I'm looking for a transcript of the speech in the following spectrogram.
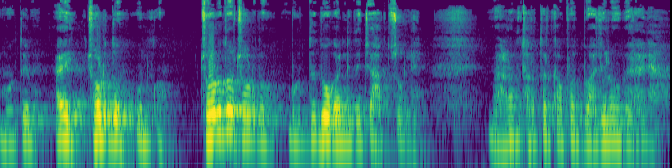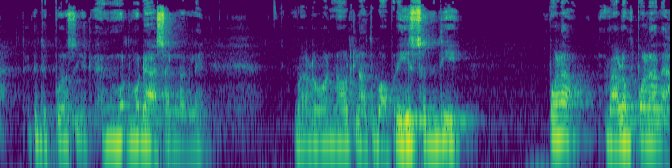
मग ते अरे छोड दो उनको. छोड दो छोड दो. मग ते दोघांनी त्याचे हात सोडले. मॅडम थरथर कापत बाजूला उभे राहिल्या. त्याने ते पर्स घेतले आणि मोठमोठे हसायला लागले. मॅडमांना वाटलं आता बापरे ही संधी आहे. पळा मॅडम पळाल्या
